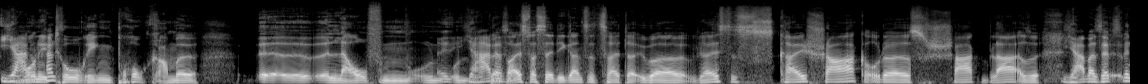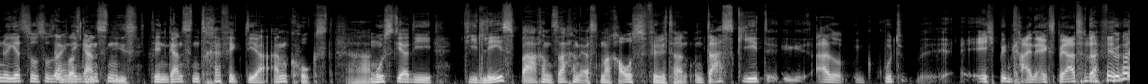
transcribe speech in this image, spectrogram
Ja, Monitoring-Programme äh, laufen und, Äh, und ja, wer weiß, was er die ganze Zeit da über, wie heißt es, Sky Shark oder Shark Bla, also Ja, aber selbst wenn du jetzt sozusagen den ganzen, den ganzen Traffic dir anguckst, Ja. musst ja die, die lesbaren Sachen erstmal rausfiltern. Und das geht, also gut, ich bin kein Experte dafür,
